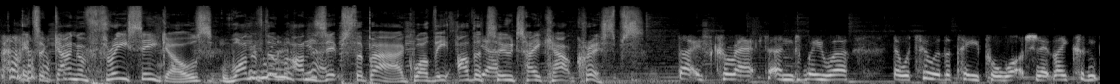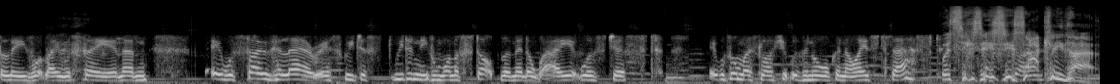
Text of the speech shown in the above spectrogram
It's a gang of three seagulls. One of them unzips the bag while the other Yeah. two take out crisps. That is correct. And we were, there were two other people watching it. They couldn't believe what they were seeing. And it was so hilarious. We just, we didn't even want to stop them in a way. It was just, it was almost like it was an organised theft. It's, ex- it's exactly that.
